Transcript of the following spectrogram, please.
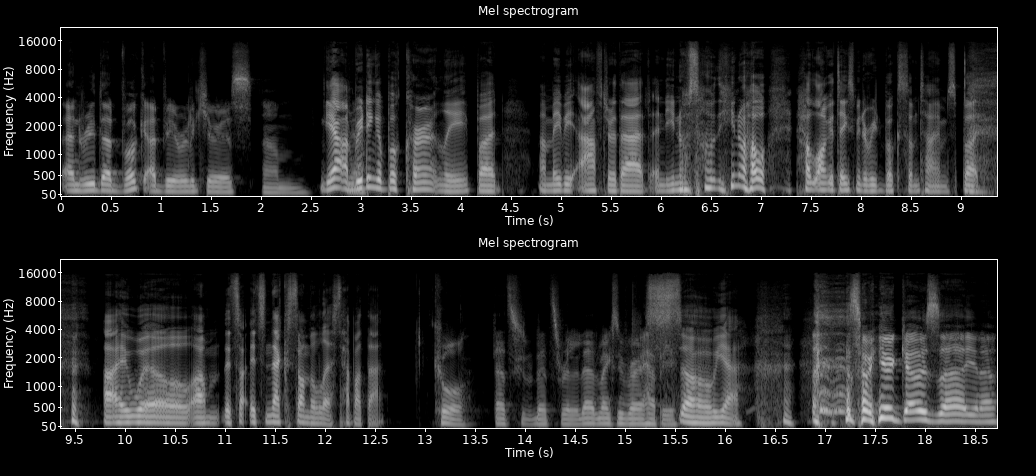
and read that book i'd be really curious um Yeah, I'm Yeah. reading a book currently, but uh, maybe after that, and you know, some you know how how long it takes me to read books sometimes, but I will. Um, it's it's next on the list. How about that? cool that's that's really that makes me very happy So yeah, so here goes uh you know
